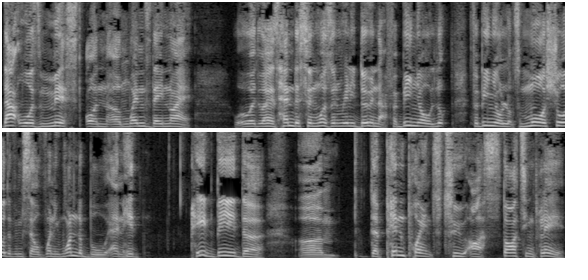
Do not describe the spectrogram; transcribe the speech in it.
That was missed on um, Wednesday night. Whereas Henderson wasn't really doing that. Fabinho looked Fabinho looked more assured of himself when he won the ball and he'd he'd be the um the pinpoint to our starting play,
